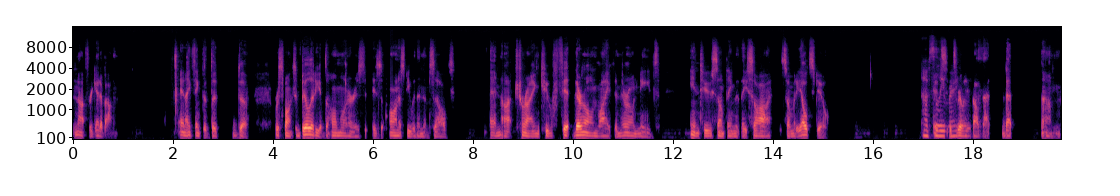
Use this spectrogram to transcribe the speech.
not forget about them and i think that the the responsibility of the homeowner is is honesty within themselves and not trying to fit their own life and their own needs into something that they saw somebody else do absolutely it's, right. it's really about that that um,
